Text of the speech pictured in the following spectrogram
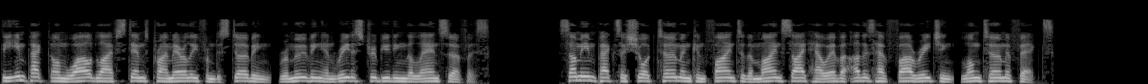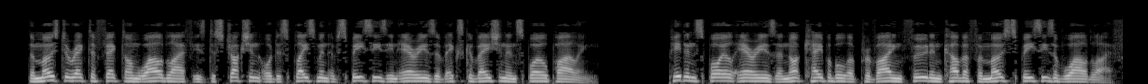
The impact on wildlife stems primarily from disturbing, removing and redistributing the land surface. Some impacts are short-term and confined to the mine site however others have far-reaching, long-term effects. The most direct effect on wildlife is destruction or displacement of species in areas of excavation and spoil piling. Pit and spoil areas are not capable of providing food and cover for most species of wildlife.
